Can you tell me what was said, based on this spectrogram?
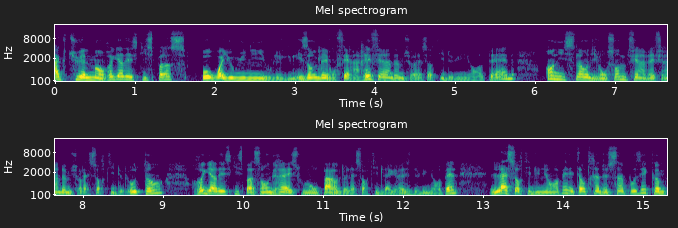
Actuellement, regardez ce qui se passe au Royaume-Uni, où les, Anglais vont faire un référendum sur la sortie de l'Union européenne. En Islande, ils vont sans doute faire un référendum sur la sortie de l'OTAN. Regardez ce qui se passe en Grèce, où l'on parle de la sortie de la Grèce de l'Union européenne. La sortie de l'Union européenne est en train de s'imposer comme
